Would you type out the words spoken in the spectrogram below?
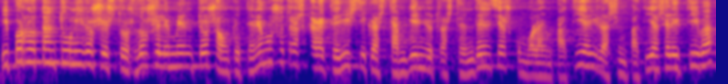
y por lo tanto, unidos estos dos elementos, aunque tenemos otras características también y otras tendencias, como la empatía y la simpatía selectiva,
